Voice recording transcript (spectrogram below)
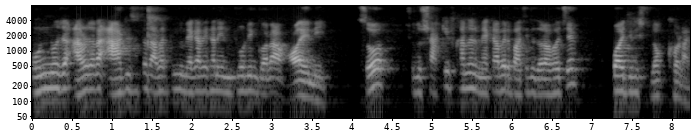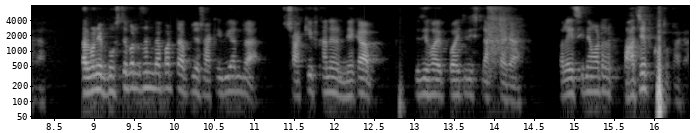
অন্য যা, আরও যারা আর্টিস্ট আছে, তাদের কিন্তু মেকআপ এখানে ইনক্লুডিং করা হয়নি। সো শুধু শাকিব খানের মেকআপের বাজেটে ধরা হয়েছে পঁয়ত্রিশ লক্ষ টাকা। তার মানে বুঝতে পারতেছেন ব্যাপারটা, প্রিয় সাকিবিয়ানরা? শাকিব খানের মেকআপ যদি হয় পঁয়ত্রিশ লাখ টাকা, তাহলে এই সিনেমাটার বাজেট কত টাকা?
